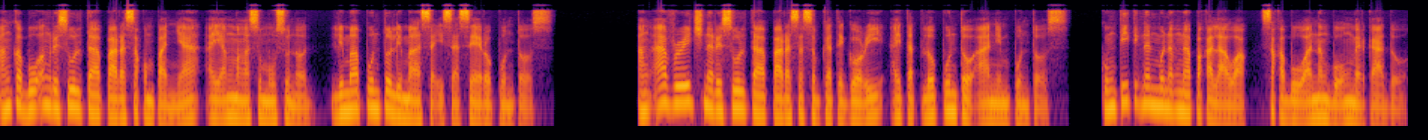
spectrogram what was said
Ang kabuang resulta para sa kumpanya ay ang mga sumusunod, 5.5 sa isa 0 puntos. Ang average na resulta para sa subkategory ay 3.6 puntos. Kung titignan mo ng napakalawak sa kabuuan ng buong merkado.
